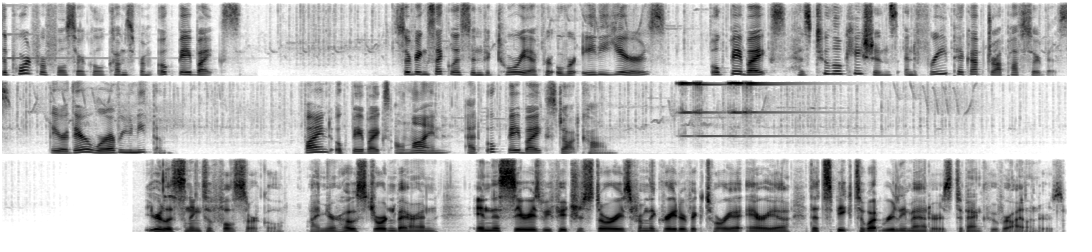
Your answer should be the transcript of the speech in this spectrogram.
Support for Full Circle comes from Oak Bay Bikes. Serving cyclists in Victoria for over 80 years, Oak Bay Bikes has two locations and free pickup drop off service. They are there wherever you need them. Find Oak Bay Bikes online at oakbaybikes.com. You're listening to Full Circle. I'm your host, Jordan Barron. In this series, we feature stories from the greater Victoria area that speak to what really matters to Vancouver Islanders.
